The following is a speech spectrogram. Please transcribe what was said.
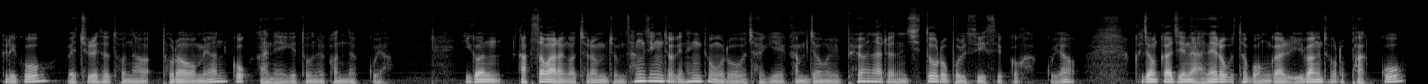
그리고 외출해서 도나, 돌아오면 꼭 아내에게 돈을 건넸고요. 이건 앞서 말한 것처럼 좀 상징적인 행동으로 자기의 감정을 표현하려는 시도로 볼 수 있을 것 같고요. 그 전까지는 아내로부터 뭔가를 일방적으로 받고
